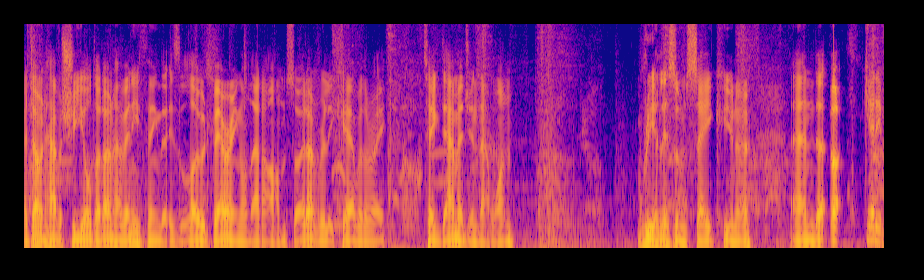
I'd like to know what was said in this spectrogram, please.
I don't have a shield. I don't have anything that is load-bearing on that arm, so I don't really care whether I take damage in that one. Realism's sake, you know. And, uh, oh, get him.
